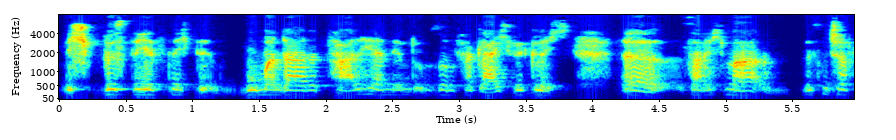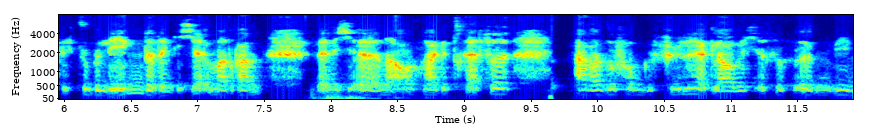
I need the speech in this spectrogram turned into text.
ich wüsste jetzt nicht, wo man da eine Zahl hernimmt, um so einen Vergleich wirklich, äh, sag ich mal, wissenschaftlich zu belegen. Da denke ich ja immer dran, wenn ich äh, eine Aussage treffe. Aber so vom Gefühl her, glaube ich, ist es irgendwie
